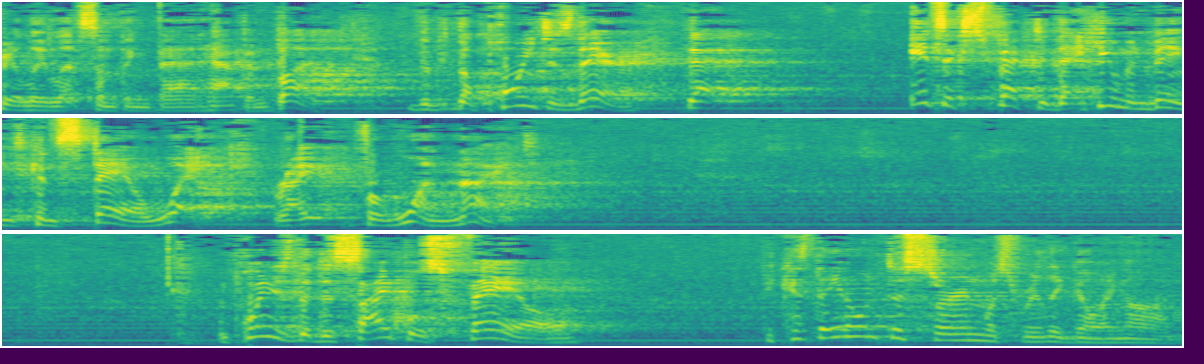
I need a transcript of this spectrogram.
really let something bad happen. But the, the point is there that it's expected that human beings can stay awake, right, for one night. The point is the disciples fail because they don't discern what's really going on.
